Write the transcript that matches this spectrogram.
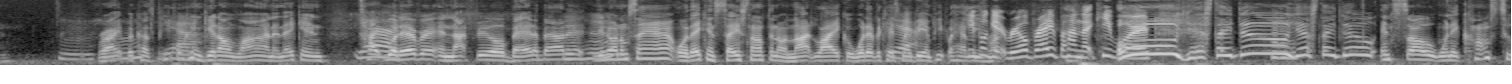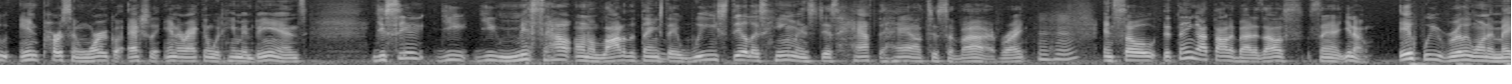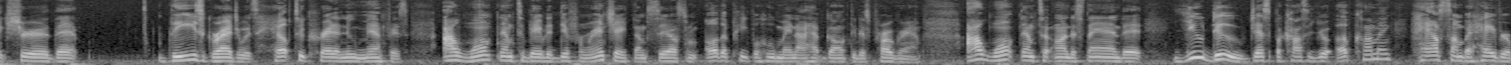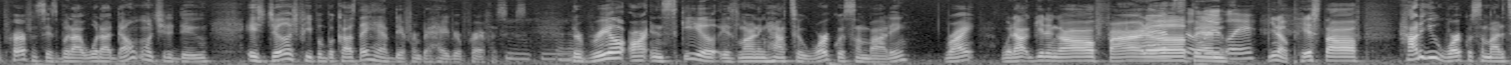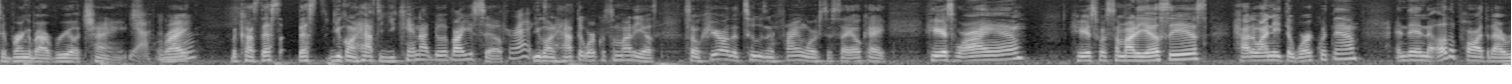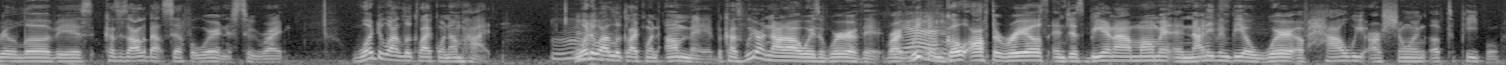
Right? Because people Yeah. can get online and they can type whatever and not feel bad about it. You know what I'm saying? Or they can say something or not like or whatever the case may be, and people have People these get real brave behind that keyboard. Oh, yes, they do. Mm-hmm. Yes, they do. And so when it comes to in-person work or actually interacting with human beings, you see, you you miss out on a lot of the things that we still as humans just have to have to survive, right? Mm-hmm. And so the thing I thought about is I was saying, you know, if we really want to make sure that these graduates help to create a new Memphis, I want them to be able to differentiate themselves from other people who may not have gone through this program. I want them to understand that you do, just because of your upcoming, have some behavioral preferences. But I, what I don't want you to do is judge people because they have different behavioral preferences. Mm-hmm. The real art and skill is learning how to work with somebody, right? Without getting all fired up and you know, pissed off. How do you work with somebody to bring about real change? Yeah. Right? Mm-hmm. Because that's that's you're gonna have to. You cannot do it by yourself. Correct. You're gonna have to work with somebody else. So here are the tools and frameworks to say, okay, here's where I am. Here's where somebody else is. How do I need to work with them? And then the other part that I really love is because it's all about self awareness too, right? What do I look like when I'm hot? What do I look like when I'm mad? Because we are not always aware of that, right? We can go off the rails and just be in our moment and not even be aware of how we are showing up to people.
